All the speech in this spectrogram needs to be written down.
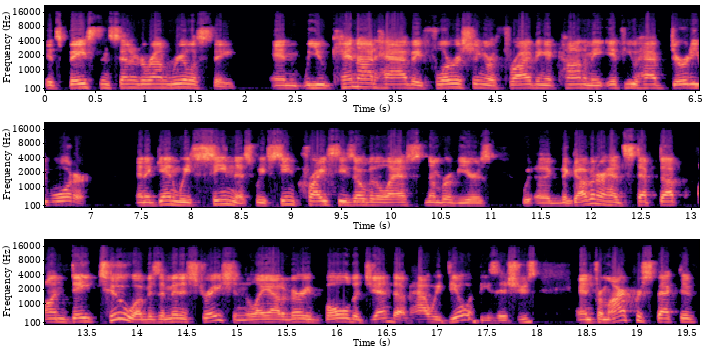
It's based and centered around real estate. And you cannot have a flourishing or thriving economy if you have dirty water. And again, we've seen this. We've seen crises over the last number of years. Uh, the governor had stepped up on day two of his administration to lay out a very bold agenda of how we deal with these issues. And from our perspective,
